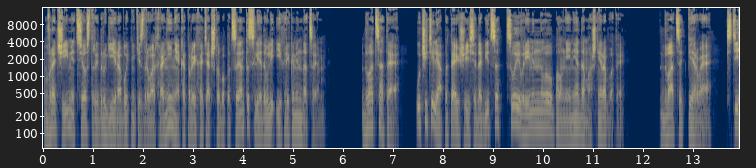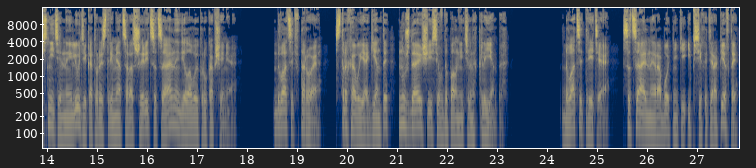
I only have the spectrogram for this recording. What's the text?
Врачи, медсестры и другие работники здравоохранения, которые хотят, чтобы пациенты следовали их рекомендациям. 20. Учителя, пытающиеся добиться своевременного выполнения домашней работы. 21. Стеснительные люди, которые стремятся расширить социальный и деловой круг общения. 22. Страховые агенты, нуждающиеся в дополнительных клиентах. 23. Социальные работники и психотерапевты,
